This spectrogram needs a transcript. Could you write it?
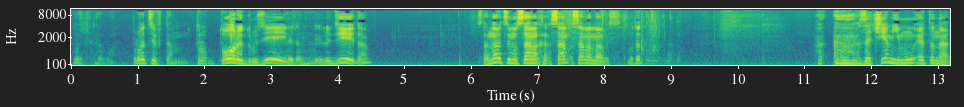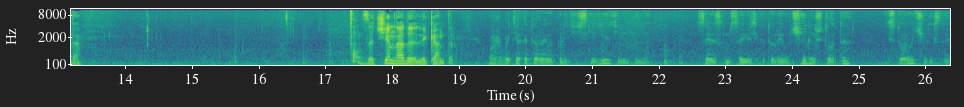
Против кого? Против там Торы, друзей или там людей, да. Становится ему сама, сам, сама мавис. Вот это Зачем ему это надо? Зачем надо лекантер? Может быть, те, которые политические деятели были в Советском Союзе, которые учили что-то, историю учили, кстати,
